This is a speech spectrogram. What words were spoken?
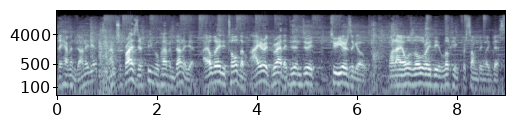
They haven't done it yet. I'm surprised there's people who haven't done it yet. I already told them, I regret I didn't do it two years ago when I was already looking for something like this.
